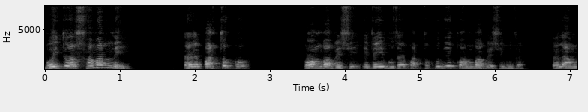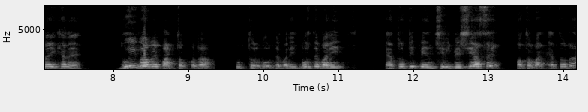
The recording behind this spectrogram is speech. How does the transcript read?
বই তো আর সমান নেই। তাহলে পার্থক্য কম বা বেশি, এটাই বোঝায়, পার্থক্য দিয়ে কম বা বেশি বোঝায়। তাহলে আমরা এখানে দুইভাবে পার্থক্যটা উত্তর বলতে পারি। বলতে পারি এতটি পেন্সিল বেশি আছে অথবা এতটা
